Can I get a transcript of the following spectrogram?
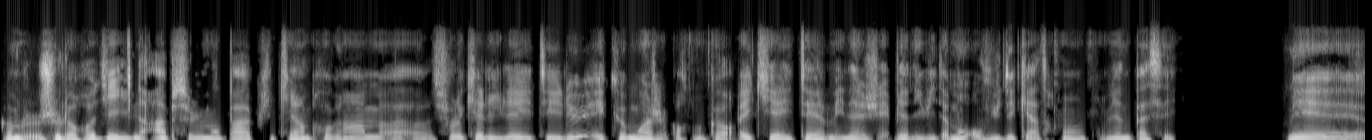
comme je le redis, il n'a absolument pas appliqué un programme sur lequel il a été élu et que moi je porte encore et qui a été aménagé, bien évidemment, au vu des quatre ans qu'on vient de passer. Mais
